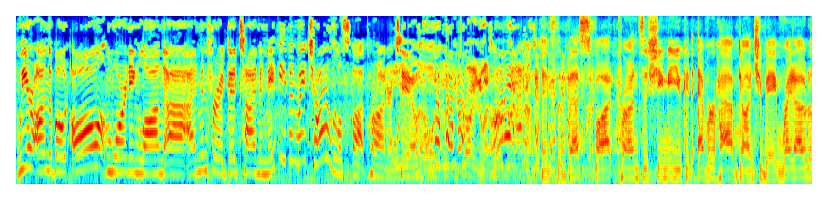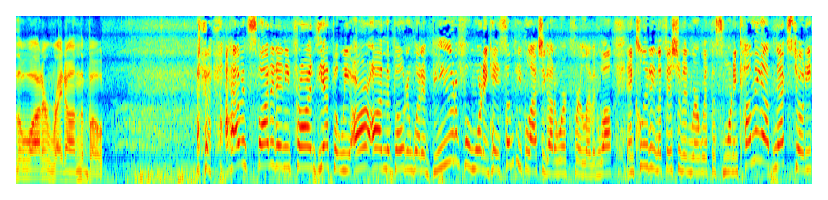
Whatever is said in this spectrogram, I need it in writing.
we are on the boat all morning long. Uh, I'm in for a good time and maybe even might try a little spot prawn or oh, two. Yeah. Oh, we'll be trying them. That's our It's the best spot prawn sashimi you could ever have, Dawn Chubai, right out of the water, right on the boat. I haven't spotted any prawns yet, but we are on the boat, and what a beautiful morning. Hey, some people actually got to work for a living, well, including the fishermen we're with this morning. Coming up next, Jody,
